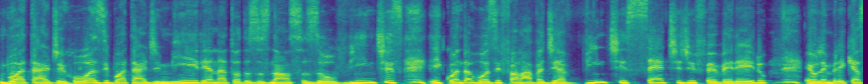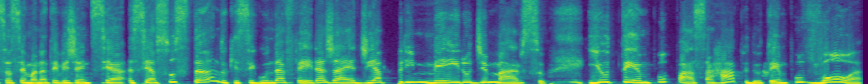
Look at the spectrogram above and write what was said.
Boa tarde, Rose. Boa tarde, Miriam, a todos os nossos ouvintes. E quando a Rose falava dia 27 de fevereiro, eu lembrei que essa semana teve gente se, se assustando que segunda-feira já é dia primeiro de março. E o tempo passa rápido, o tempo voa.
